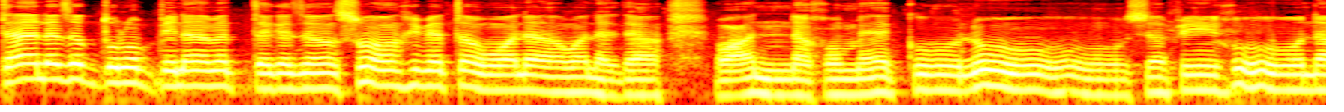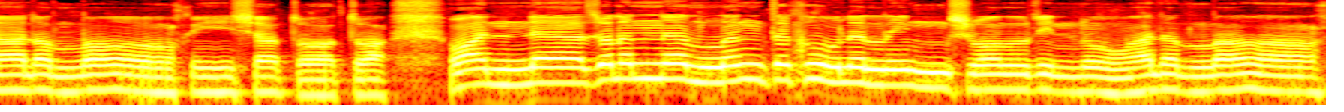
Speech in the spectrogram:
تعالى جد ربنا ما اتخذ صاحبة ولا ولدا. وأنهم يقولون سفيهون على الله شططا وأنا أن لن تكون الإنس والجن على الله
